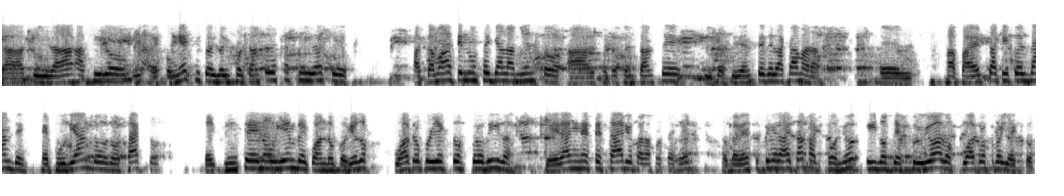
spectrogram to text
La actividad ha sido un éxito y lo importante de esta actividad es que Estamos haciendo un señalamiento al representante y presidente de la Cámara, el Rafael Taquito Hernández, estudiando los actos del 15 de noviembre cuando cogió los cuatro proyectos pro vida que eran necesarios para proteger los bebés en sus primeras etapas, cogió y los destruyó a los cuatro proyectos.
